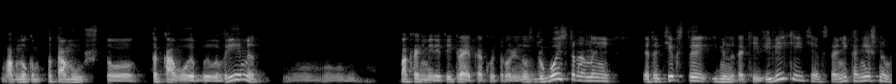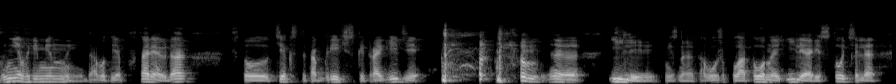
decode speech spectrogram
во многом потому, что таковое было время, по крайней мере, это играет какую-то роль. Но с другой стороны, это тексты, именно такие великие тексты, они, конечно, вневременные. Да? Вот я повторяю, да, что тексты там, греческой трагедии э, или, не знаю, того же Платона, или Аристотеля –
